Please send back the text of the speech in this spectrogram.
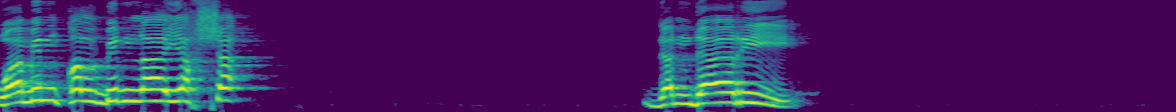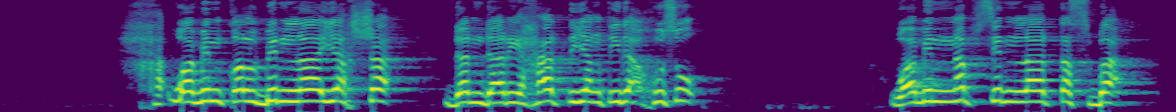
Wa min qalbin la yakhsha. Dan dari wa min qalbin la yakhsha dan dari hati yang tidak khusyuk. Wa min nafsin la tasba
